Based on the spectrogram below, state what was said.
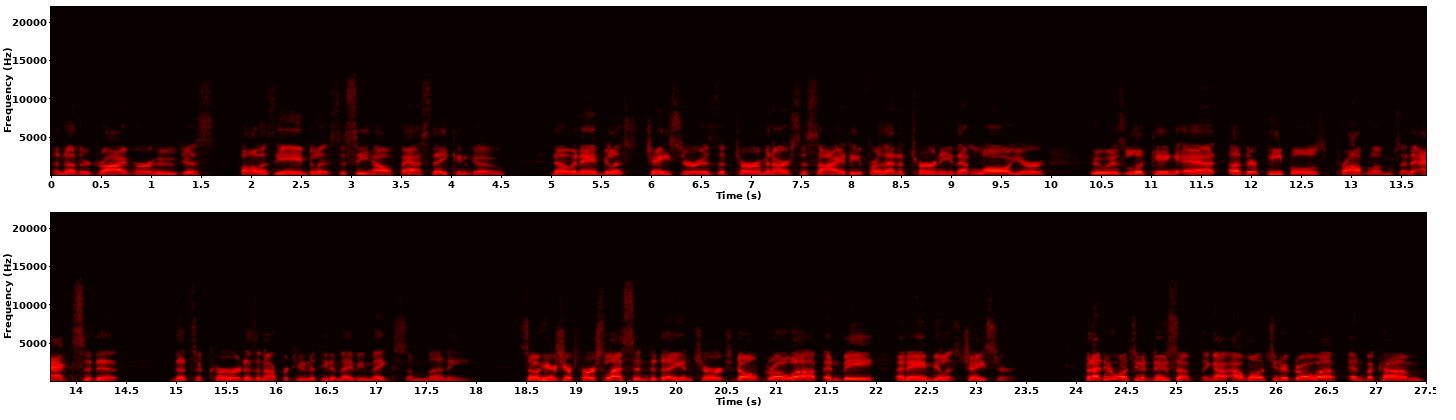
another driver who just follows the ambulance to see how fast they can go. No, an ambulance chaser is a term in our society for that attorney, that lawyer who is looking at other people's problems, an accident that's occurred as an opportunity to maybe make some money. So here's your first lesson today in church don't grow up and be an ambulance chaser. But I do want you to do something. I, I want you to grow up and become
